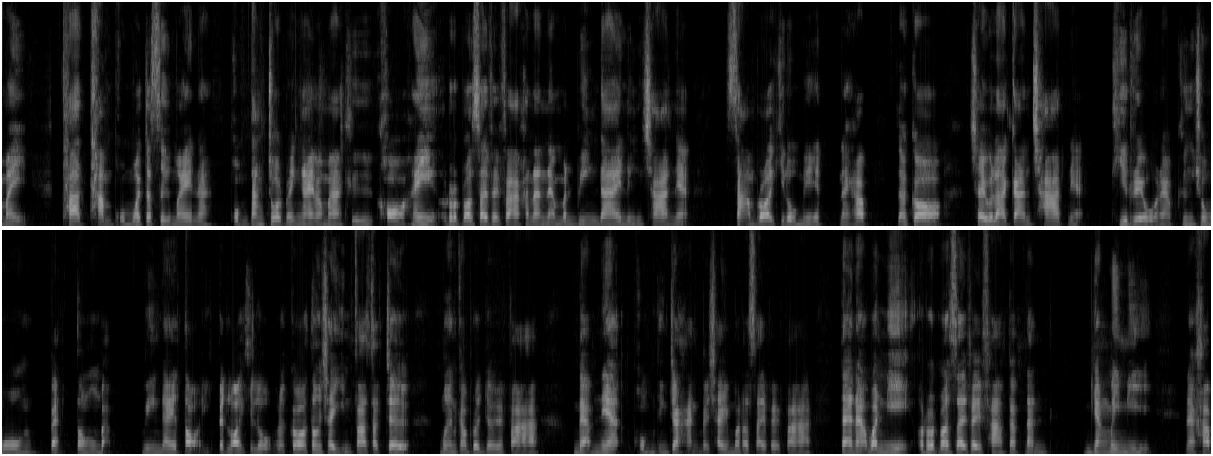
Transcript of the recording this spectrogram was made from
ไหม ถ้าถามผมว่าจะซื้อไหมนะ ผมตั้งโจทย์ไว้ง่ายมากๆ คือ ขอให้รถมอเตอร์ไซค์ไฟฟ้าคันนั้นเนี่ยมันวิ่งได้ 1 ชาร์จเนี่ย300 กิโลเมตรนะครับ แล้วก็ใช้เวลาการชาร์จเนี่ยที่เร็วนะครับ ครึ่งชั่วโมงแบตต้องแบบวิ่งได้ต่ออีกเป็นร้อยกิโล แล้วก็ต้องใช้อินฟาสตรักเจอร์เหมือนกับรถยนต์ไฟฟ้า แบบเนี้ยผมถึงจะหันไปใช้มอเตอร์ไซค์ไฟฟ้า แต่ณวันนี้รถมอเตอร์ไซค์ไฟฟ้าแบบนั้นยังไม่มีนะครับ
